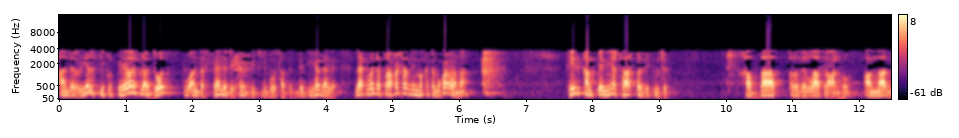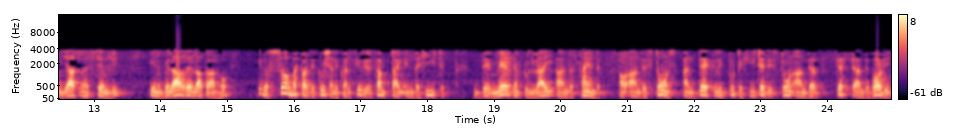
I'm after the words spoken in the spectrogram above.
And the real people, clever people are those who understand the difference between both of them. They behave like that. Like when the Prophet in Makkah al-Mukarramah, his companions are persecuted. Khabbab radiallahu anhu, Ammar bin Yasir and his family, in Bilal radiallahu anhu, you know, so much persecution. You can see sometime in the heat, they made them to lie on the sand or on the stones and they actually put a heated stone on their chest and the body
